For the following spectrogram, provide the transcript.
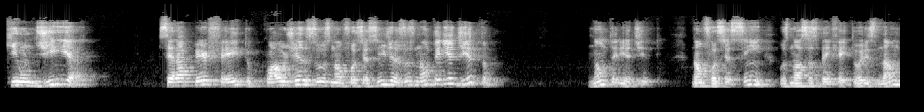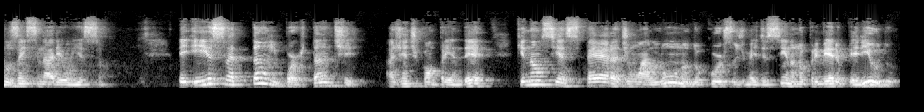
que um dia será perfeito, qual Jesus não fosse assim, Jesus não teria dito. Não teria dito. Não fosse assim, os nossos benfeitores não nos ensinariam isso. E isso é tão importante a gente compreender que não se espera de um aluno do curso de medicina no primeiro período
